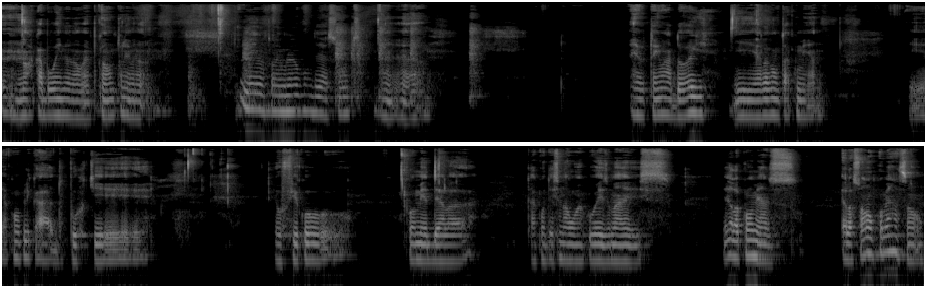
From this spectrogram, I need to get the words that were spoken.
Não acabou ainda não, é porque eu não tô lembrando. Também não tô lembrando algum de assunto. É... Eu tenho uma dog e ela não tá comendo. E é complicado porque eu fico com medo dela tá acontecendo alguma coisa, mas ela come as. Ela só não come a ração.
